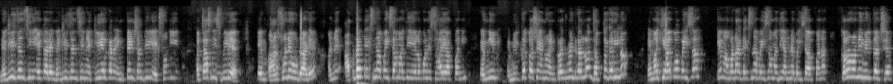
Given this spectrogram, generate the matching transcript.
નેગ્લિજન્સી એ કરે નેગ્લિજન્સી ને ક્લિયર કરે ઇન્ટેન્શનથી એકસો ની પચાસની સ્પીડે એ માણસોને ઉડાડે અને આપણા ટેક્સ ના પૈસામાંથી એ લોકોને સહાય આપવાની. એમની મિલકતો છે, એનું એન્કરેજમેન્ટ કરી લો, જપ્ત કરી લો. એમાંથી આપો પૈસા. કેમ? આપણા ટેક્સના પૈસામાંથી એમને પૈસા આપવાના. કરોડોની મિલકત છે.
